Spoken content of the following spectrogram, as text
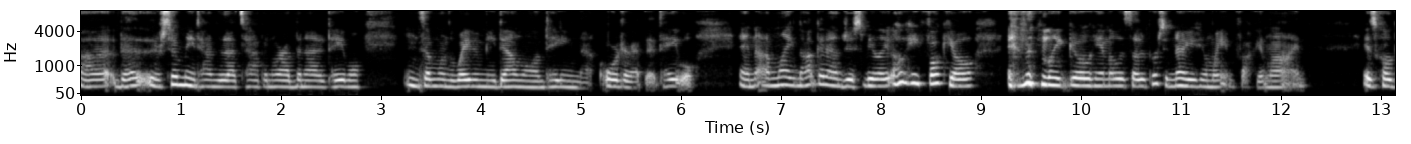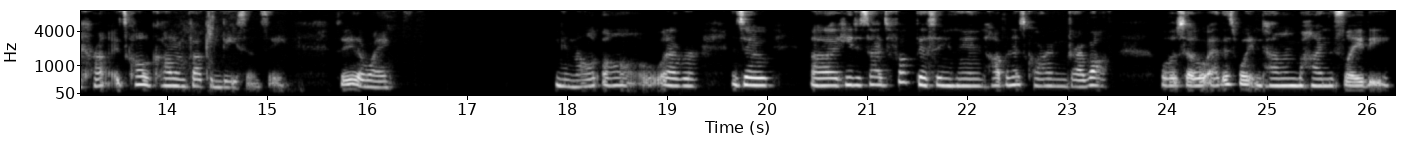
uh, that, there's so many times that that's happened where I've been at a table and someone's waving me down while I'm taking that order at that table, and I'm like not gonna just be like, okay, fuck y'all, and then like go handle this other person. No, you can wait in fucking line. It's called it's called common fucking decency. So either way, you know, oh, whatever. And so uh, he decides, fuck this, and gonna hop in his car and drive off. Well, so at this point in time, I'm behind this lady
